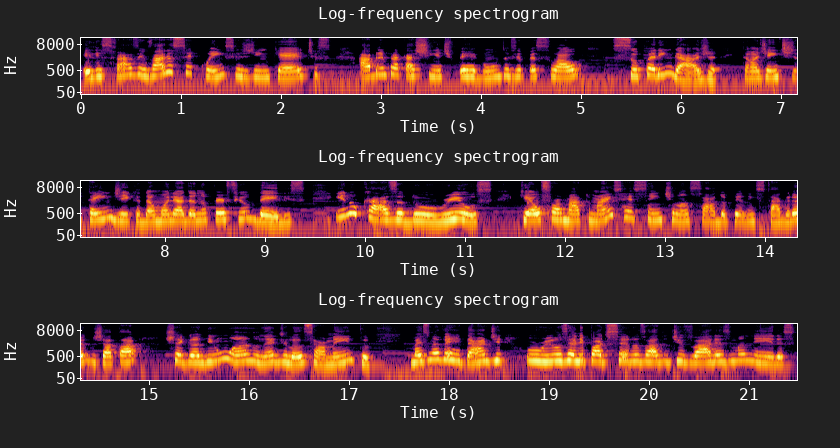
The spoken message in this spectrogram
Eles fazem várias sequências de enquetes, abrem para a caixinha de perguntas e o pessoal super engaja. Então a gente até indica, dá uma olhada no perfil deles. E no caso do Reels, que é o formato mais recente lançado pelo Instagram, já está chegando em um ano né, de lançamento, mas na verdade o Reels ele pode ser usado de várias maneiras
